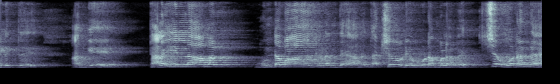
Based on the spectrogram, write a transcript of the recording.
எடுத்து அங்கே தலையில்லாமல் முண்டமாக கிடந்த அந்த தக்ஷனுடைய உடம்புல வச்ச உடனே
